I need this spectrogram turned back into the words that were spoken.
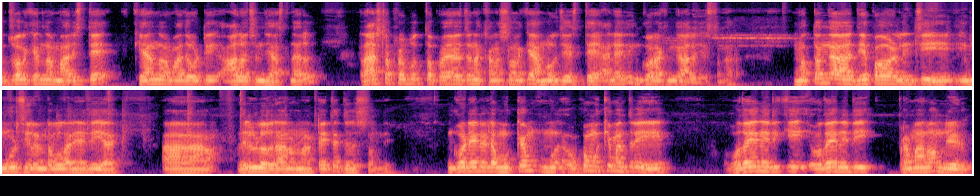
ఉజ్వల కింద మారిస్తే కేంద్రం అదొకటి ఆలోచన చేస్తున్నారు. రాష్ట్ర ప్రభుత్వ ప్రయోజన కనెక్షన్లకే అమలు చేస్తే అనేది ఇంకో రకంగా ఆలోచిస్తున్నారు. మొత్తంగా దీపావళి నుంచి ఈ మూడు సిలిండర్లు అనేది వెలుగులోకి రానున్నట్టయితే తెలుస్తుంది. ఇంకోటి ఏంటంటే ముఖ్యం ము- ఉప ముఖ్యమంత్రి ఉదయనిధికి ఉదయనిధి ప్రమాణం నేడు.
